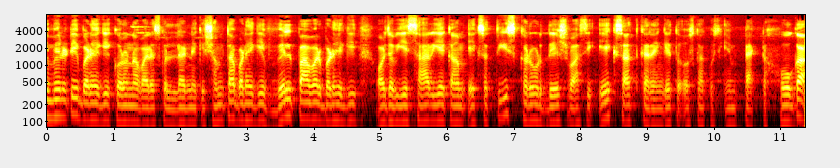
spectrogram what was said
इम्यूनिटी बढ़ेगी कोरोना वायरस को लड़ने की क्षमता बढ़ेगी विल पावर बढ़ेगी और जब ये सारे, ये काम 130 करोड़ देशवासी एक साथ करेंगे तो उसका कुछ इम्पैक्ट होगा।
